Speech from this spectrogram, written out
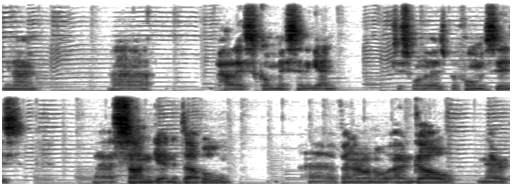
You know, uh, Palace gone missing again. Just one of those performances. Uh, Son getting a double. Uh, Van Aanholt own goal. And Erik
